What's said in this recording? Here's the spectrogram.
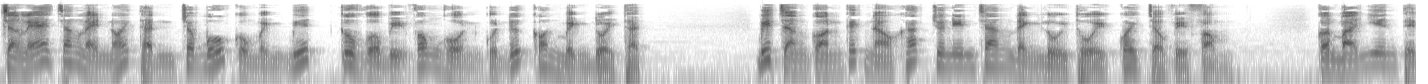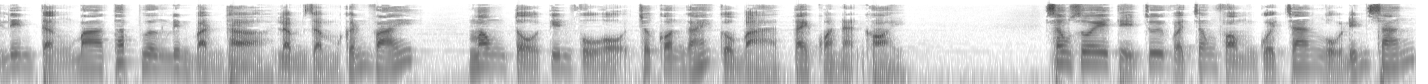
Chẳng lẽ Trang lại nói thật cho bố của mình biết cô vừa bị vong hồn của đứa con mình đuổi thật. Biết chẳng còn cách nào khác cho nên Trang đành lùi thủi quay trở về phòng. Còn bà Nhiên thì lên tầng ba thắp hương lên bàn thờ, lầm rầm khấn vái, mong tổ tiên phù hộ cho con gái của bà tay qua nạn khỏi. Xong xuôi thì chui vào trong phòng của Trang ngủ đến sáng,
